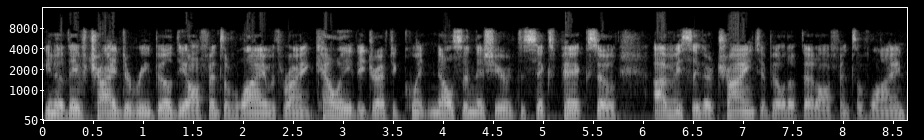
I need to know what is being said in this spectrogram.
You know, they've tried to rebuild the offensive line with Ryan Kelly. They drafted Quenton Nelson this year with the sixth pick, so obviously they're trying to build up that offensive line.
